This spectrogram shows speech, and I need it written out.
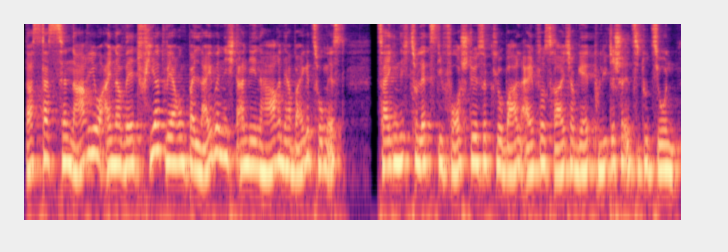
Dass das Szenario einer Welt-Fiat-Währung beileibe nicht an den Haaren herbeigezogen ist, zeigen nicht zuletzt die Vorstöße global einflussreicher geldpolitischer Institutionen.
